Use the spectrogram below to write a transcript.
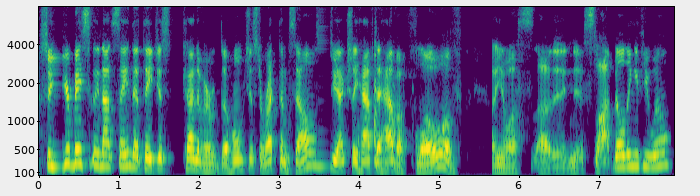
So you're basically not saying that they just kind of the homes just erect themselves. You actually have to have a flow of, uh, you know, a, a, slot building, if you will.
